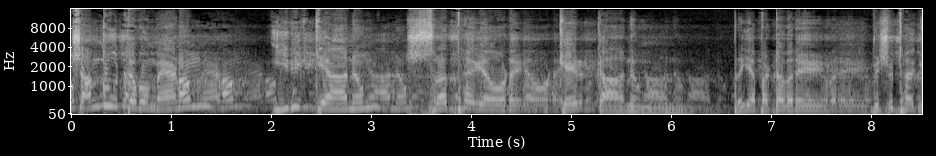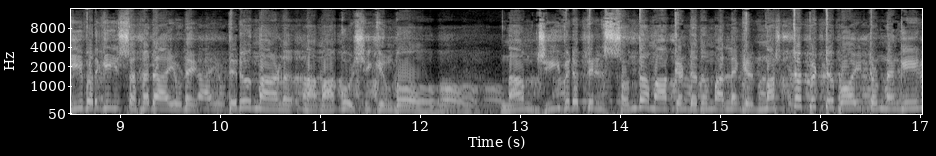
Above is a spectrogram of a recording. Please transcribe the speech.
ചങ്കൂറ്റവും വേണം ഇരിക്കാനും ശ്രദ്ധയോടെ കേൾക്കാനും. പ്രിയപ്പെട്ടവരെ വിശുദ്ധ ഗീവർഗി സഹദായുടെ തിരുനാൾ നാം ആഘോഷിക്കുമ്പോ നാം ജീവിതത്തിൽ സ്വന്തമാക്കേണ്ടതും അല്ലെങ്കിൽ നഷ്ടപ്പെട്ടു പോയിട്ടുണ്ടെങ്കിൽ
